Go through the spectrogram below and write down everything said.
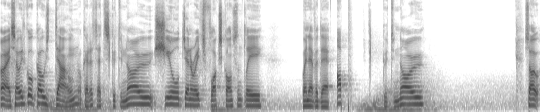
Alright, so it go goes down. Okay, that's, that's good to know. Shield generates flux constantly whenever they're up. Good to know. So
